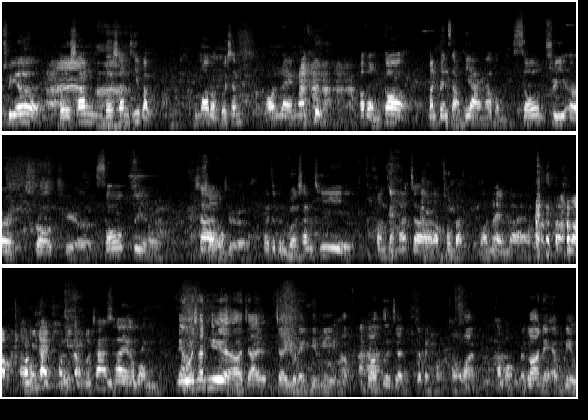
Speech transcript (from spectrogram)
เทียร์อ่าเวอร์ชันอ่า เวอร์ชันที่แบบผมว่าแบบเวอร์ชันร้อนแรงมากขึ้นอ่าอ่าอ่าครับผมก็มันเป็นสามพยางค์นะครับผม so three er so clear so three er ใช่ครั บผม Saltier ก็จะเป็นเวอร์ชันที่ทุกคนสามารถจะรับชมแบบร้อนแรงได้ครับผมเราเรามีหลายเรามีสองเวอร์ชันใช่ครับผม มีเวอร์ชันที่เอ่อจะจะอยู่ในทีวีครับ อ่าฮะก็คือจะจะเป็นของช่องวัน ครับผมแล้วก็ในแอปวิว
